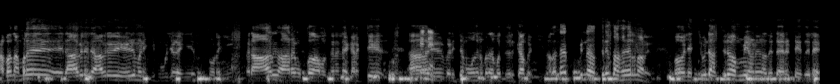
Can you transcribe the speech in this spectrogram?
അപ്പൊ നമ്മൾ രാവിലെ രാവിലെ ഒരു ഏഴ് മണിക്ക് പൂജ കഴിഞ്ഞ് തുടങ്ങി ഒരു ആറ് ആറ് മുപ്പതാമത്തെ കറക്റ്റ് വെളിച്ചം മൂന്നിന് നമുക്ക് തീർക്കാൻ പറ്റി അതൊക്കെ പിന്നെ അത്രയും സഹകരണമാണ് അപ്പൊ ലച്ചുവിന്റെ അച്ഛനും ചെയ്തല്ലേ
